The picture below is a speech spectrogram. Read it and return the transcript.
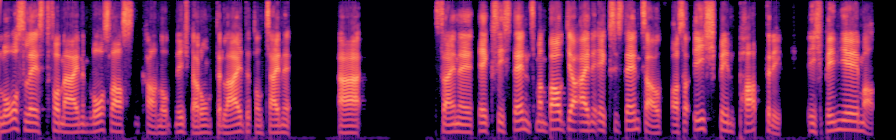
loslässt von einem, loslassen kann und nicht darunter leidet und seine, äh, seine Existenz, man baut ja eine Existenz auf. Also ich bin Patrick, ich bin jemand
